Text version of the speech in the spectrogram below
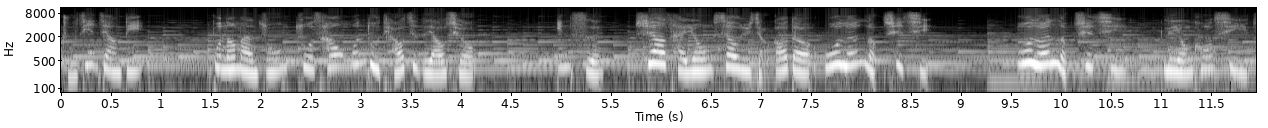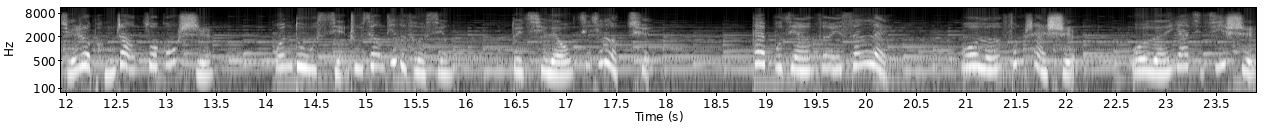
逐渐降低，不能满足座舱温度调节的要求，因此需要采用效率较高的涡轮冷却器。涡轮冷却器利用空气绝热膨胀做功时。温度显著降低的特性，对气流进行冷却。该部件分为三类：涡轮风扇式、涡轮压气机式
